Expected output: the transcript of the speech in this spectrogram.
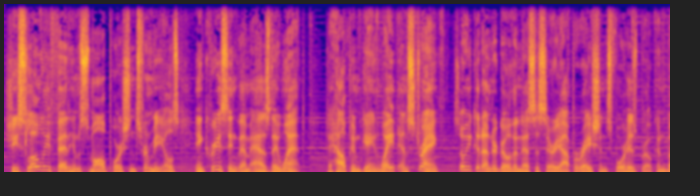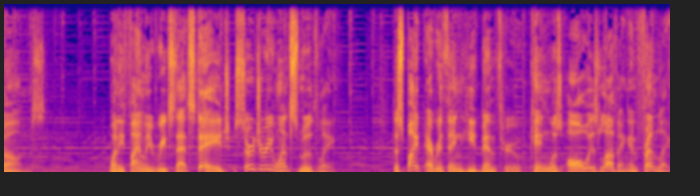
She slowly fed him small portions for meals, increasing them as they went, to help him gain weight and strength so he could undergo the necessary operations for his broken bones. When he finally reached that stage, surgery went smoothly. Despite everything he'd been through, King was always loving and friendly,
